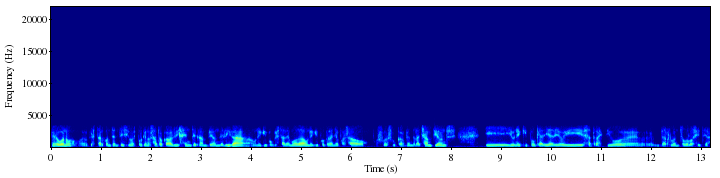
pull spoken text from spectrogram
pero bueno, hay que estar contentísimos porque nos ha tocado el vigente campeón de liga, un equipo que está de moda, un equipo que el año pasado pues, fue subcampeón de la Champions y un equipo que a día de hoy és atractiu eh, verlo en tots els sitios.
